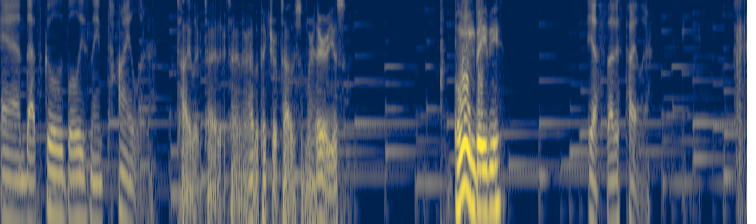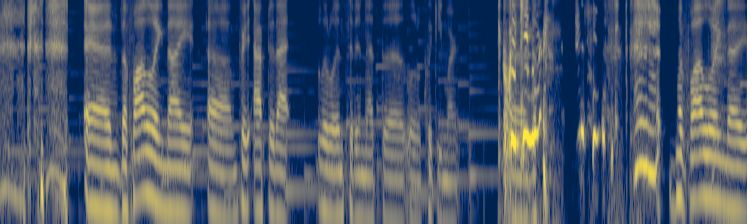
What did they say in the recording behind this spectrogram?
and that school bully's named Tyler. Tyler, Tyler, Tyler. I have a picture of Tyler somewhere. There he is. Boom, baby. Yes, that is Tyler. and the following night, um, pretty after that little incident at the little quickie mart, Quickie the- Mart. the following night,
